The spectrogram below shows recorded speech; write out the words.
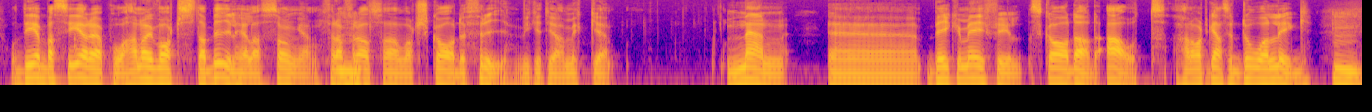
Och det baserar jag på, han har ju varit stabil hela säsongen, framförallt Mm. så har han varit skadefri, vilket gör mycket. Men eh, Baker Mayfield skadad, out. Han har varit ganska dålig, Mm.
